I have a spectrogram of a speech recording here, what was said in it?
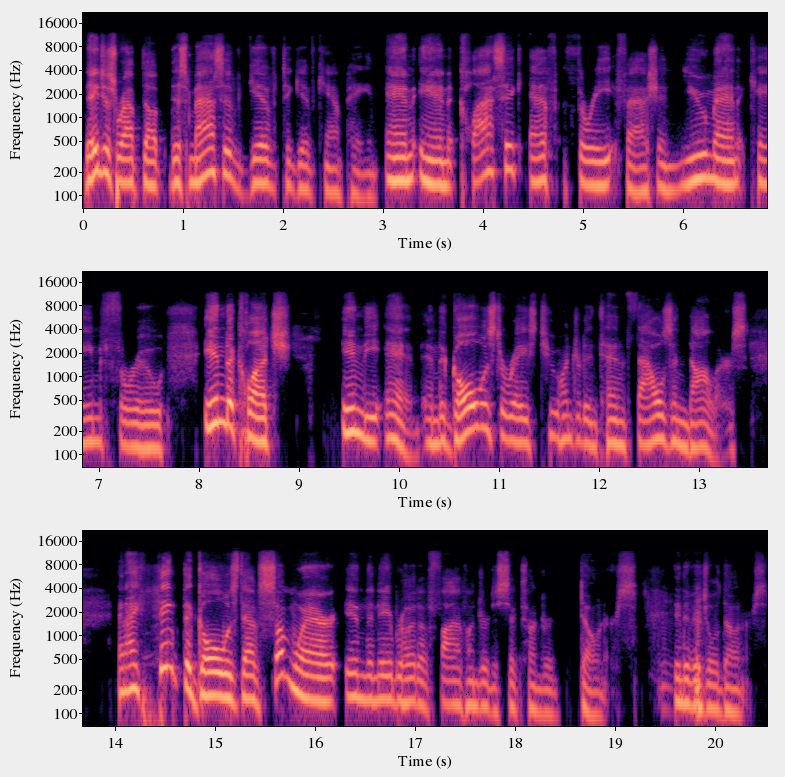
they just wrapped up this massive give to give campaign. And in classic F3 fashion, you men came through in the clutch in the end. And the goal was to raise $210,000. And I think the goal was to have somewhere in the neighborhood of 500 to 600 donors, mm. individual donors.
